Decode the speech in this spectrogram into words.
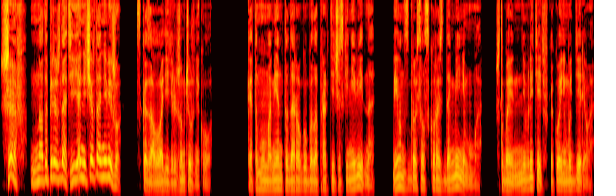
«Шеф, надо переждать, я ни черта не вижу», — сказал водитель Жемчужникову. К этому моменту дорогу было практически не видно, и он сбросил скорость до минимума, чтобы не влететь в какое-нибудь дерево.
